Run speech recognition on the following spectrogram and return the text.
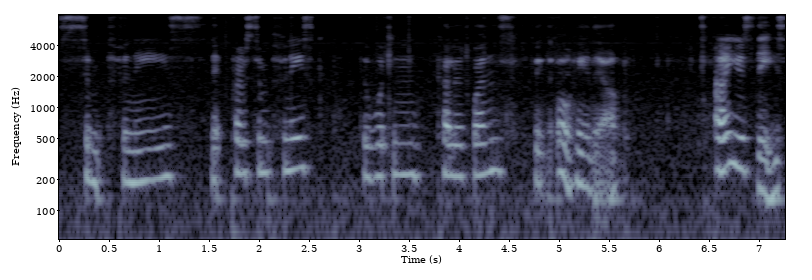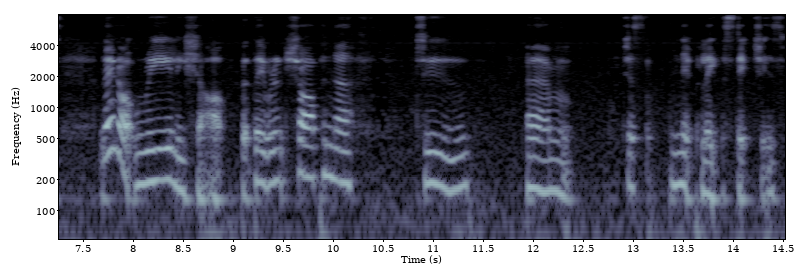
Symfonies, Knit Pro Symfonies, the wooden coloured ones. Think, oh, here they are. I used these. They're not really sharp, but they weren't sharp enough to um, just manipulate the stitches.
